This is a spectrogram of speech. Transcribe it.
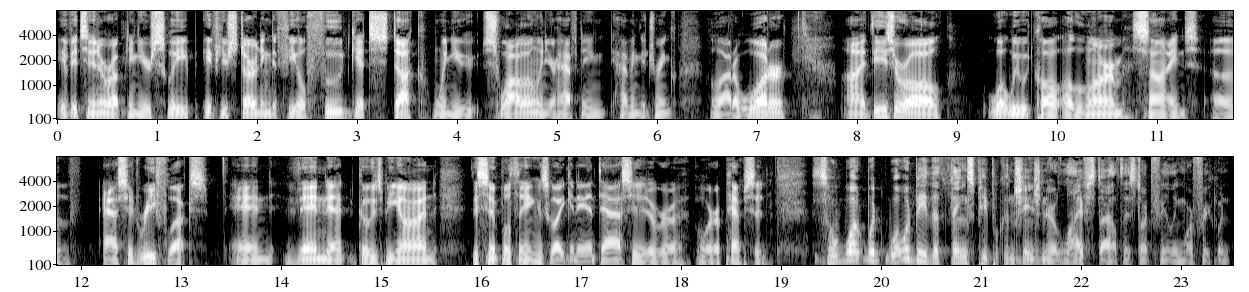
if it's interrupting your sleep, if you're starting to feel food get stuck when you swallow and you're having, having to drink a lot of water, uh, these are all what we would call alarm signs of acid reflux and then that goes beyond the simple things like an antacid or a or a Pepcid. So, what would what would be the things people can change in their lifestyle if they start feeling more frequent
